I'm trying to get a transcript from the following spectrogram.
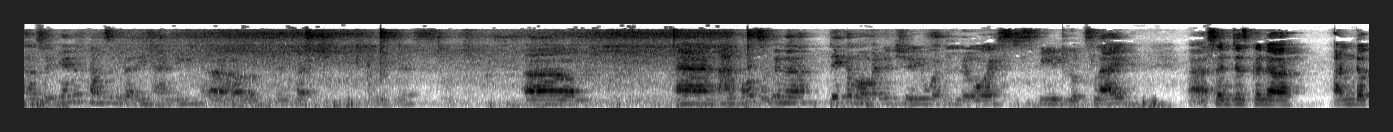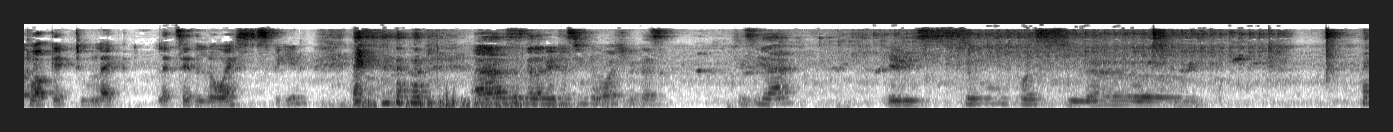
Uh, so it kind of comes in very handy uh, in such cases. Um, and I'm also gonna take a moment and show you what the lowest speed looks like. Uh, so I'm just gonna underclock it to like let's say the lowest speed. uh, this is gonna be interesting to watch because you see that it is super slow.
